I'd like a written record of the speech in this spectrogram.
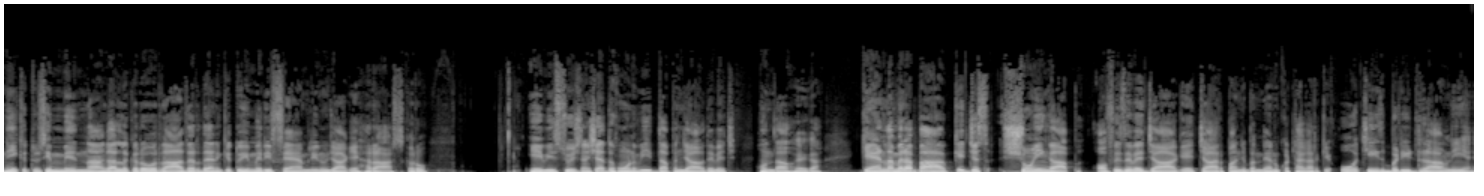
ਨਹੀਂ ਕਿ ਤੁਸੀਂ ਮੇਰੇ ਨਾਲ ਗੱਲ ਕਰੋ ਰਾਦਰ ਦੈਨ ਕਿ ਤੁਸੀਂ ਮੇਰੀ ਫੈਮਿਲੀ ਨੂੰ ਜਾ ਕੇ ਹਰਾਸ ਕਰੋ। ਇਹ ਵੀ ਸਿਚੁਏਸ਼ਨ ਸ਼ਾਇਦ ਹੁਣ ਵੀ ਇਦਾਂ ਪੰਜਾਬ ਦੇ ਵਿੱਚ ਹੁੰਦਾ ਹੋਵੇਗਾ ਕਹਿਣ ਦਾ ਮੇਰਾ ਭਾਵ ਕਿ ਜਸ ਸ਼ੋਇੰਗ ਅਪ ਆਫਿਸ ਦੇ ਵਿੱਚ ਜਾ ਕੇ ਚਾਰ ਪੰਜ ਬੰਦਿਆਂ ਨੂੰ ਇਕੱਠਾ ਕਰਕੇ, ਉਹ ਚੀਜ਼ ਬੜੀ ਡਰਾਵਣੀ ਹੈ।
